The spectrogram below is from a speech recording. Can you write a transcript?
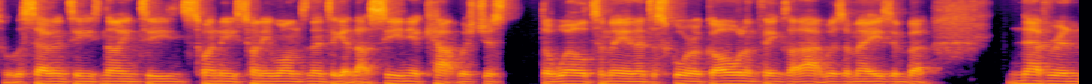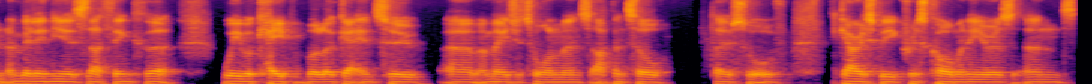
sort of the seventies, nineties, twenties, twenty ones, and then to get that senior cap was just the world to me. And then to score a goal and things like that was amazing. But never in a million years I think that we were capable of getting to um, a major tournament up until those sort of Gary Speed, Chris Coleman eras, and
